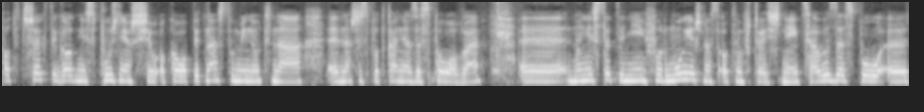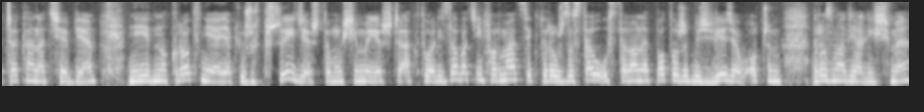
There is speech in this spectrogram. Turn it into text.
od trzech tygodni spóźniasz się około 15 minut na nasze spotkania zespołowe. No niestety nie informujesz nas o tym wcześniej. Cały zespół czeka na ciebie. Niejednokrotnie, jak już przyjdziesz, to musimy jeszcze aktualizować informacje, które już zostały ustalone po to, żebyś wiedział, o czym rozmawialiśmy.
